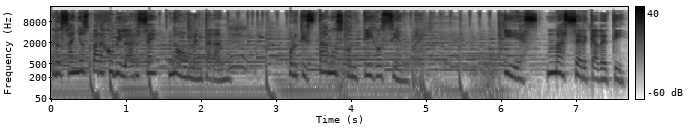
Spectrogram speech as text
Los años para jubilarse no aumentarán, porque estamos contigo siempre. IES, más cerca de ti.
